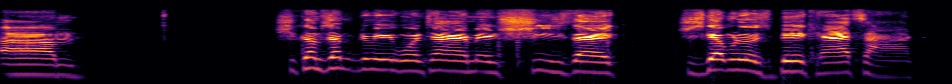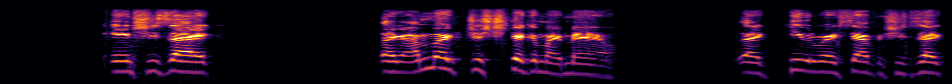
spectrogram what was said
um, she comes up to me one time and she's like, she's got one of those big hats on, and she's like, like I'm like just checking my mail like keeping my stuff, and she's like,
